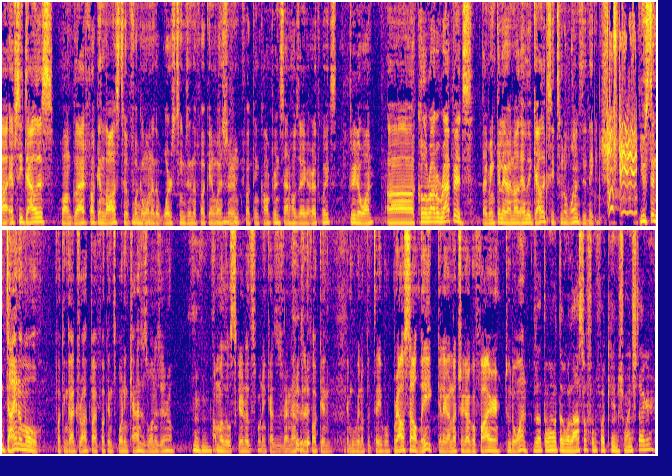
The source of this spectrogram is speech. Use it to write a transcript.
Uh, FC Dallas, who I'm glad fucking lost to fucking one of the worst teams in the fucking Western fucking Conference, San Jose Earthquakes, three to one. Uh, Colorado Rapids, también que le ganó al LA Galaxy two to one. So they could Houston Dynamo fucking got dropped by fucking Sporting Kansas one to zero. I'm a little scared of the Sporting Kansas right now because they're fucking they're moving up the table. Real Salt Lake que le ganó Chicago Fire two to one. Was that the one with the golazo from fucking Schweinsteiger?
